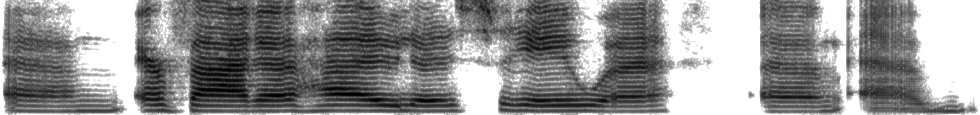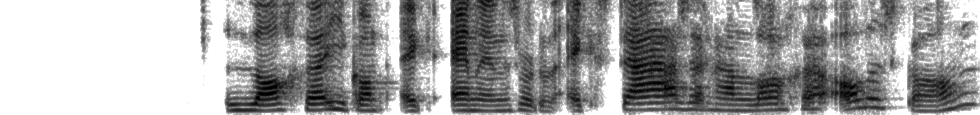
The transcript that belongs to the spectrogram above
um, ervaren, huilen, schreeuwen, um, um, lachen. Je kan en in een soort van extase gaan lachen. Alles kan.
